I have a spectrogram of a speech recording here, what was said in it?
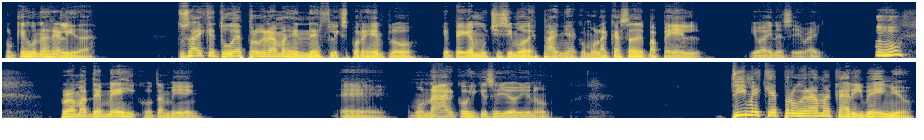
Porque es una realidad. Tú sabes que tú ves programas en Netflix, por ejemplo, que pegan muchísimo de España, como La Casa de Papel y vainas así, right? Programas de México también. Eh, como Narcos y qué sé yo, you know. Dime qué programa caribeño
